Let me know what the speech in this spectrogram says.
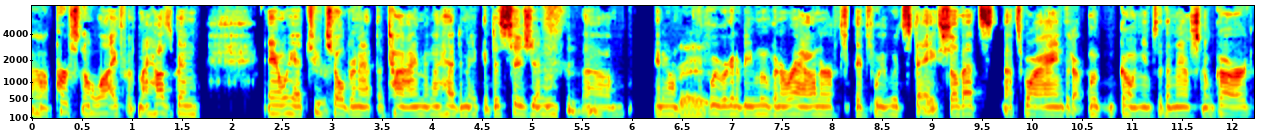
uh, personal life with my husband. And we had two sure. children at the time, and I had to make a decision. um, you know, right. if we were going to be moving around or if, if we would stay. So that's that's why I ended up going into the National Guard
